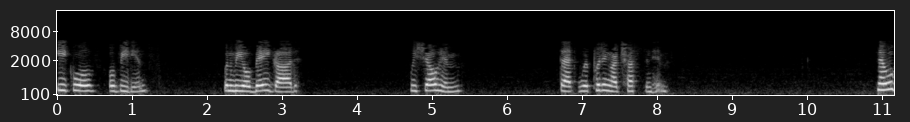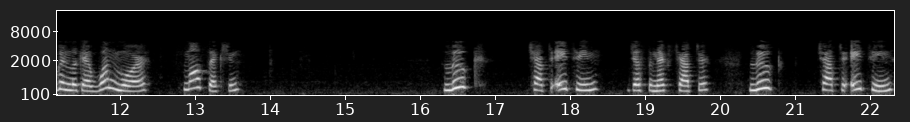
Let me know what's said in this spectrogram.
equals obedience. When we obey God, we show Him that we're putting our trust in Him. Now we're going to look at one more small section. Luke chapter 18, just the next chapter. Luke chapter 18.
